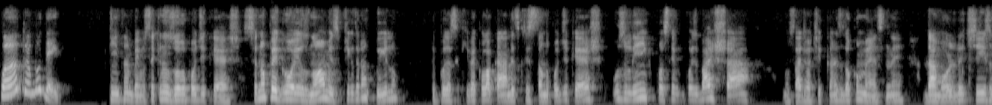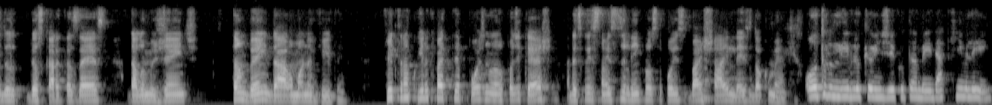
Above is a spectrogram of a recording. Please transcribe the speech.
quanto eu mudei. Sim, também. Você que nos ouve o podcast. Se não pegou aí os nomes, fique tranquilo. Depois essa aqui vai colocar na descrição do podcast os links para você depois baixar no site Vaticano esses documentos, né? Da Amor Letícia, Deus, Deus Es, da Lume Gente, também da Humana Vita. Fique tranquilo que vai ter depois no podcast a descrição esses links para você depois baixar e ler esses documentos. Outro livro que eu indico também da Kimberly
